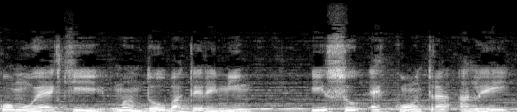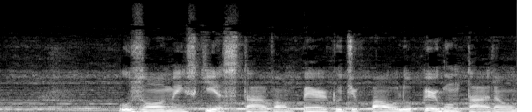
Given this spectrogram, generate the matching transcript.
como é que mandou bater em mim? Isso é contra a lei. Os homens que estavam perto de Paulo perguntaram:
